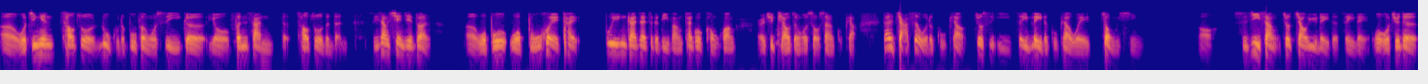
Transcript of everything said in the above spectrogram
呃，我今天操作入股的部分，我是一个有分散的操作的人。实际上现阶段，呃，我不我不会太不应该在这个地方太过恐慌而去调整我手上的股票。但是假设我的股票就是以这一类的股票为重心，哦，实际上就教育类的这一类，我我觉得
